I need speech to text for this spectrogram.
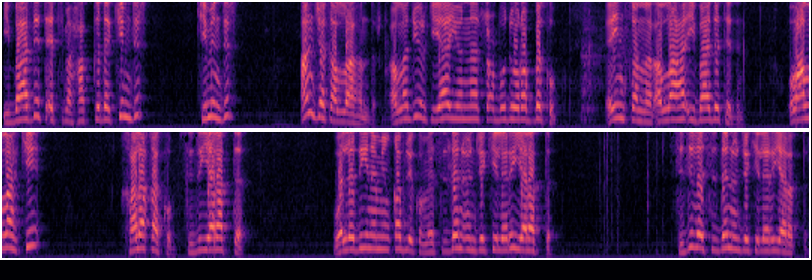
ibadet etme hakkı da kimdir? Kimindir? Ancak Allah'ındır. Allah diyor ki ya yönnâs ubudu rabbekum. Ey insanlar Allah'a ibadet edin. O Allah ki halakakum sizi yarattı. Vellezine min kablikum ve sizden öncekileri yarattı. Sizi ve sizden öncekileri yarattı.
